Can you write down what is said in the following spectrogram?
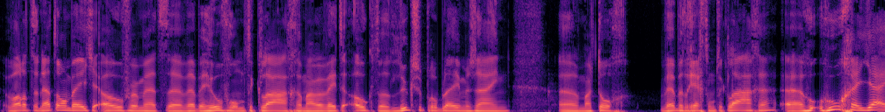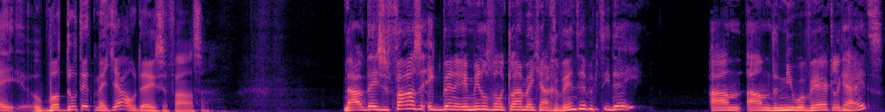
We hadden het er net al een beetje over met, eh, we hebben heel veel om te klagen, maar we weten ook dat het luxe problemen zijn. Eh, maar toch, we hebben het recht om te klagen. Eh, hoe, hoe ga jij, wat doet dit met jou, deze fase? Nou, deze fase, ik ben er inmiddels wel een klein beetje aan gewend, heb ik het idee. Aan, aan de nieuwe werkelijkheid.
